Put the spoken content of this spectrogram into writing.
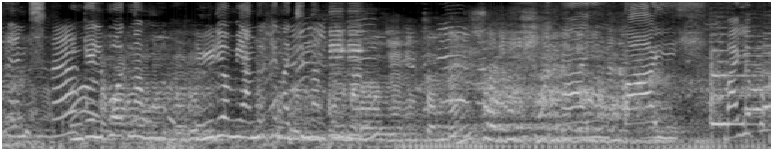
ఫ్రెండ్స్ ఇంకెళ్ళిపోతున్నాము ఈ వీడియో మీ అందరికీ నచ్చింది అనుకుంటున్నాను బాయ్ బాయ్ బాయ్ చెప్పు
